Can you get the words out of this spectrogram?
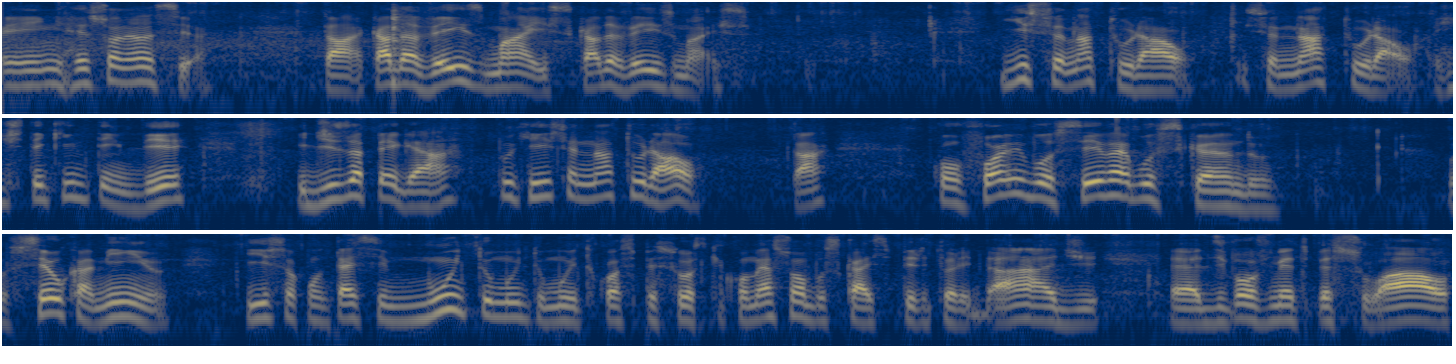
em ressonância, tá? Cada vez mais, cada vez mais. Isso é natural, isso é natural. A gente tem que entender e desapegar, porque isso é natural, tá? Conforme você vai buscando o seu caminho, e isso acontece muito, muito, muito com as pessoas que começam a buscar espiritualidade, é, desenvolvimento pessoal.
